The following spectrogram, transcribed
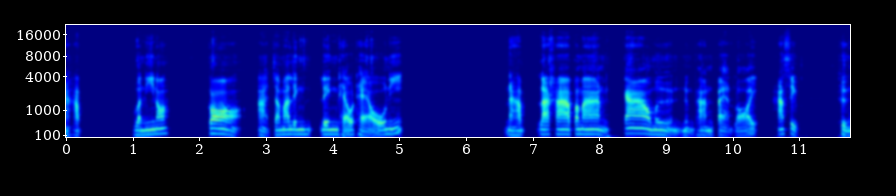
นะครับ วันนี้เนาะก็อาจจะมาเล็งเล็งแถวแถวนี้นะครับ ราคาประมาณ 91,850 ถึง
